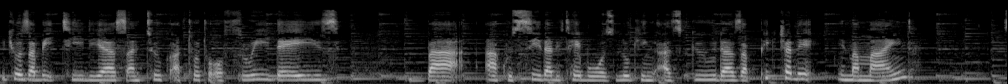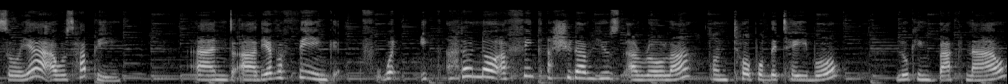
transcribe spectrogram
which was a bit tedious and took a total of three days. But I could see that the table was looking as good as I pictured it in my mind so yeah i was happy and uh, the other thing it, i don't know. I think i should have used a roller on top of the table. Looking back now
